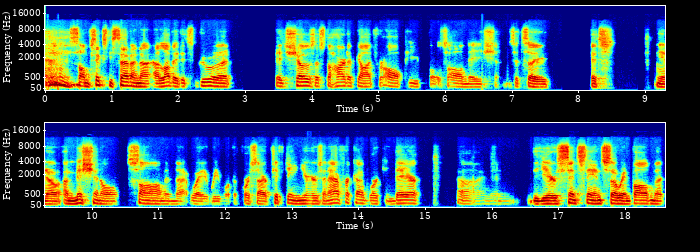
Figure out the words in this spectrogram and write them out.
Psalm 67, I, I love it. It's good. It shows us the heart of God for all peoples, all nations. It's a, it's, you know, a missional psalm in that way. We were, of course, our 15 years in Africa, working there, uh, and then the years since then. So involvement,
